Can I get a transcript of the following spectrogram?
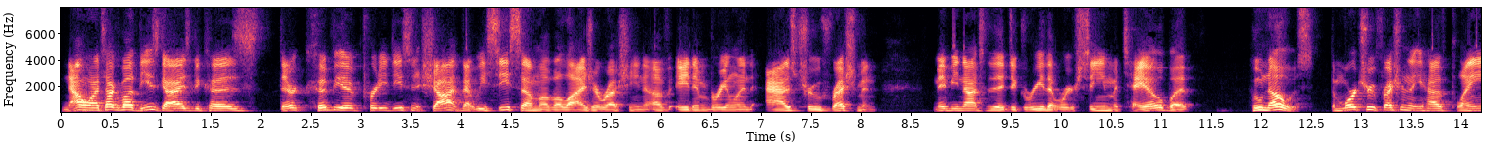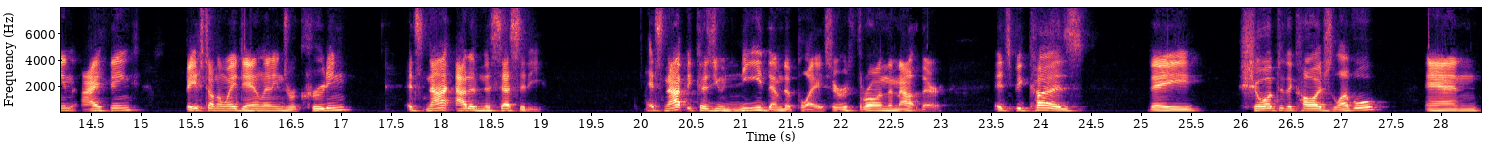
now I want to talk about these guys because there could be a pretty decent shot that we see some of Elijah Rushing of Aiden Breland as true freshmen. Maybe not to the degree that we're seeing Mateo, but who knows? The more true freshmen that you have playing, I think, based on the way Dan Lanning's recruiting, it's not out of necessity it's not because you need them to play, so you're throwing them out there. It's because they show up to the college level and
